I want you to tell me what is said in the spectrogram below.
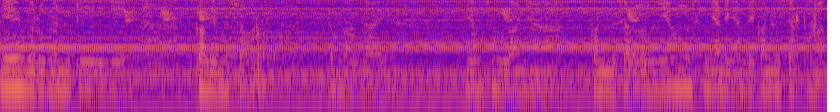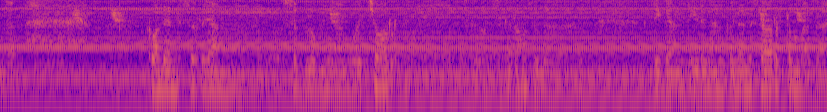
ini baru ganti kondensor tembaga ya. Yang semulanya kondensor aluminium sekarang diganti kondensor tembaga. Kondensor yang sebelumnya bocor sekarang, sekarang sudah diganti dengan kondensor tembaga.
